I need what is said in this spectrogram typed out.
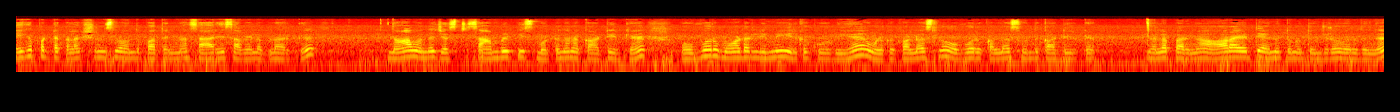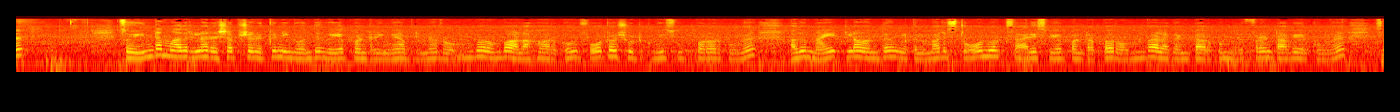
ஏகப்பட்ட கலெக்ஷன்ஸில் வந்து பார்த்திங்கன்னா சாரீஸ் அவைலபிளாக இருக்குது நான் வந்து ஜஸ்ட் சாம்பிள் பீஸ் மட்டும்தான் நான் காட்டியிருக்கேன். ஒவ்வொரு மாடல்லையுமே இருக்கக்கூடிய உங்களுக்கு கலர்ஸில் ஒவ்வொரு கலர்ஸ் வந்து காட்டியிருக்கேன். நல்லா பாருங்கள் ஆறாயிரத்தி ஐநூற்றி ரூபா வருதுங்க. ஸோ இந்த மாதிரிலாம் ரிசப்ஷனுக்கு நீங்கள் வந்து வே பண்ணுறீங்க அப்படின்னா ரொம்ப ரொம்ப அழகாக இருக்கும். ஃபோட்டோ ஷூட்டுக்குமே சூப்பராக இருக்குங்க. அதுவும் நைட்லாம் வந்து உங்களுக்கு இந்த மாதிரி ஸ்டோன் ஒர்க் சாரீஸ் வே பண்ணுறப்ப ரொம்ப எலகண்ட்டாக இருக்கும் டிஃப்ரெண்ட்டாகவே இருக்குங்க. ஸோ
